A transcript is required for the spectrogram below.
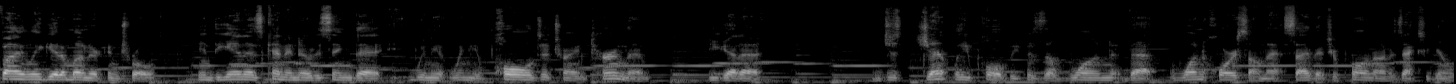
finally get them under control. Indiana's kind of noticing that when you when you pull to try and turn them, you gotta just gently pull because the one that one horse on that side that you're pulling on is actually going to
